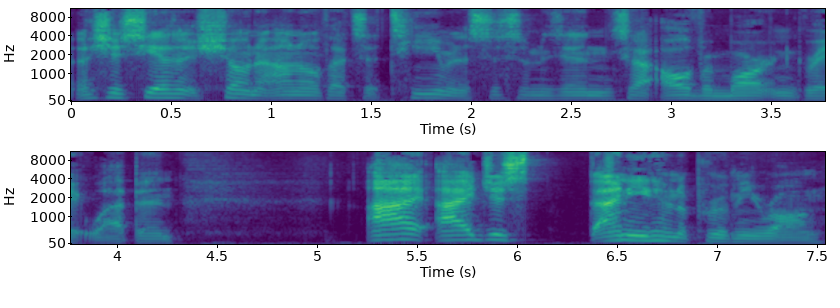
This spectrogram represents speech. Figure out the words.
It's just he hasn't shown. I don't know if that's a team or the system he's in. He's got Oliver Martin, great weapon. I I just I need him to prove me wrong.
